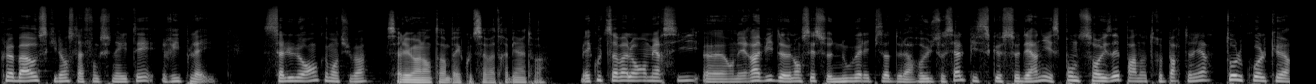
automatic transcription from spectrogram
Clubhouse qui lance la fonctionnalité Replay. Salut Laurent, comment tu vas? Salut Valentin, bah écoute ça va très bien et toi? Bah écoute, ça va Laurent, merci. Euh, on est ravi de lancer ce nouvel épisode de la revue sociale puisque ce dernier est sponsorisé par notre partenaire Talkwalker.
